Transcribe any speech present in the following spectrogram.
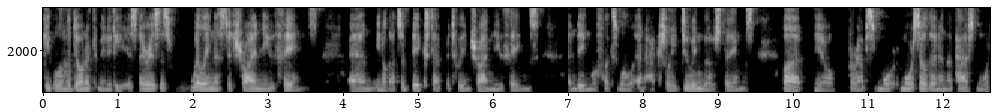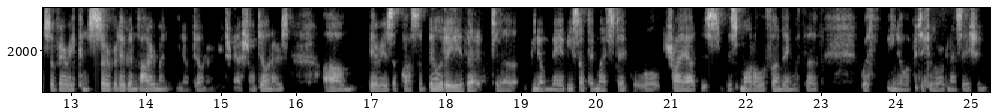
people in the donor community is there is this willingness to try new things. And, you know, that's a big step between trying new things and being more flexible and actually doing those things but you know perhaps more more so than in the past in which a very conservative environment you know donor international donors um, there is a possibility that uh, you know maybe something might stick. We'll try out this this model of funding with a with you know a particular organization.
